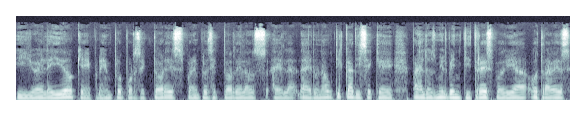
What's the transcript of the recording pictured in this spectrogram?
y yo he leído que, por ejemplo, por sectores, por ejemplo, el sector de los, eh, la, aeronáutica dice que para el 2023 podría otra vez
